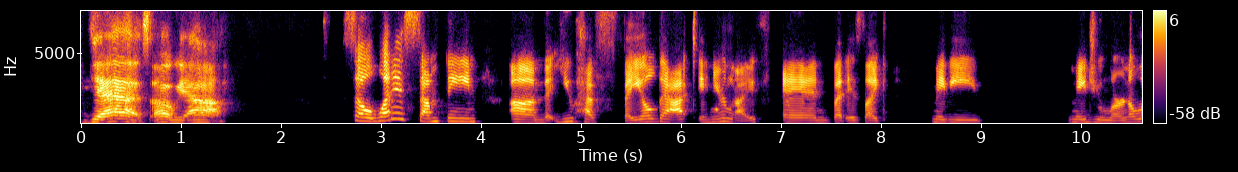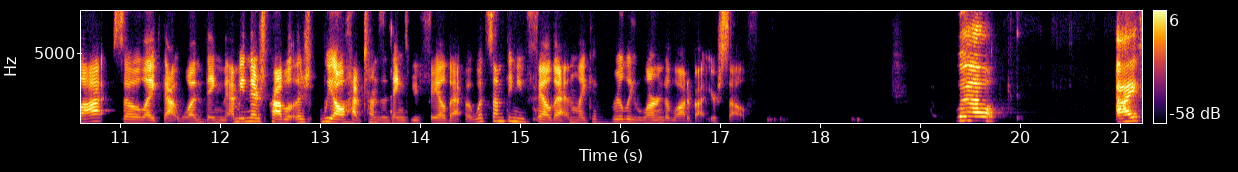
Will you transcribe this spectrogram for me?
Yes. Oh yeah. So what is something um, that you have failed at in your life and but is like maybe made you learn a lot so like that one thing that, i mean there's probably there's, we all have tons of things we failed at but what's something you failed at and like have really learned a lot about yourself well i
